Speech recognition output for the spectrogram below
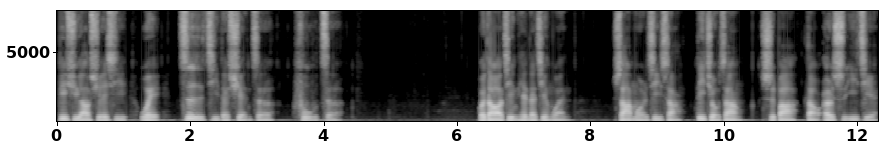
必须要学习为自己的选择负责。回到今天的经文，《撒母耳记上》第九章十八到二十一节。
